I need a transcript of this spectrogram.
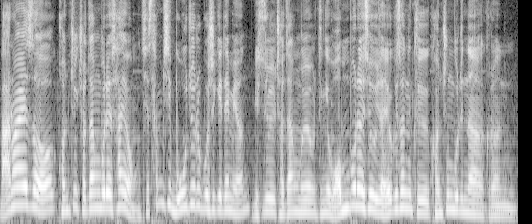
만화에서 건축 저작물의 사용 제 35조를 보시게 되면 미술 저작물 등의 원본의 소유자 여기서는 그 건축물이나 그런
